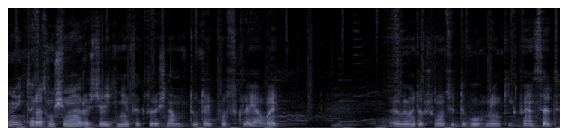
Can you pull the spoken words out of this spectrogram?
No i teraz musimy rozdzielić nimfy, które się nam tutaj posklejały. Robimy to przy pomocy dwóch miękkich penset.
